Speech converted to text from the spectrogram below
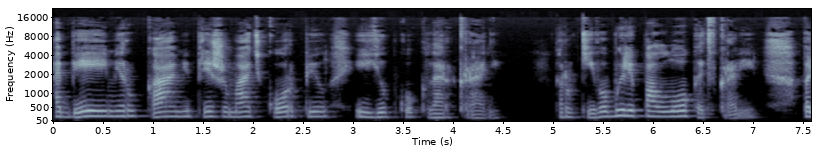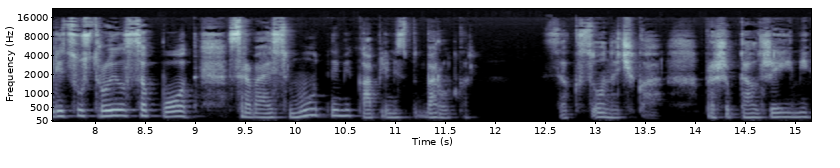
обеими руками прижимать корпию и юбку Клэр Крани. Руки его были по локоть в крови. По лицу струился пот, срываясь мутными каплями с подбородка. «Саксоночка!» – прошептал Джейми,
